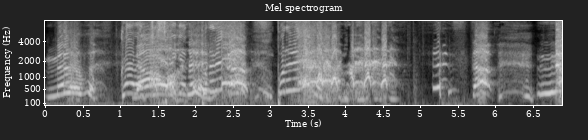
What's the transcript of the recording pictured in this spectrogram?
Move! Grab No! it. Just take it. Put it in. Put it in. Stop! No!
